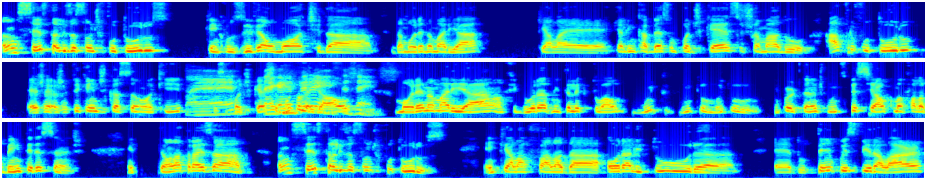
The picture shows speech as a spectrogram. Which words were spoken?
ancestralização de futuros, que inclusive é o mote da, da Morena Mariá, que ela, é, que ela encabeça um podcast chamado Afrofuturo. É, já, já fica a indicação aqui. É, Esse podcast é muito legal. Gente. Morena Mariá, uma figura intelectual muito, muito, muito importante, muito especial, com uma fala bem interessante. Então, ela traz a ancestralização de futuros, em que ela fala da oralitura, é, do tempo espiralar,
